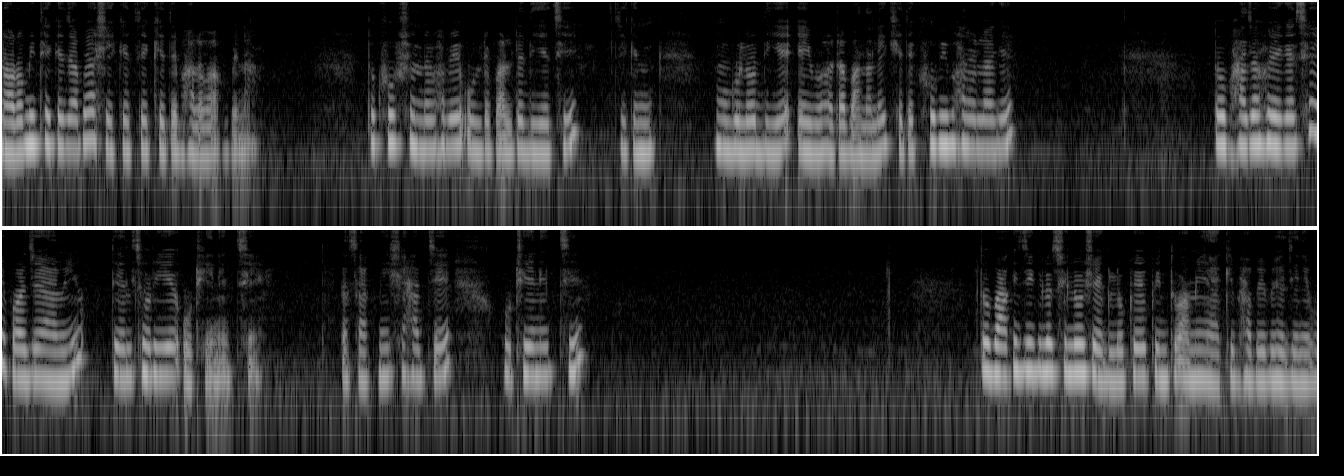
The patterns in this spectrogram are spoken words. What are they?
নরমই থেকে যাবে আর সেক্ষেত্রে খেতে ভালো লাগবে না। তো খুব সুন্দরভাবে উল্টে পাল্টে দিয়েছি চিকেনগুলো দিয়ে এই বড়াটা বানালে খেতে খুবই ভালো লাগে। তো ভাজা হয়ে গেছে এই পর্যায়ে আমি তেল ছড়িয়ে উঠিয়ে নিচ্ছি। একটা চাটনির সাহায্যে উঠিয়ে নিচ্ছি। তো বাকি যেগুলো ছিল সেগুলোকেও কিন্তু আমি একইভাবে ভেজে নেব।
